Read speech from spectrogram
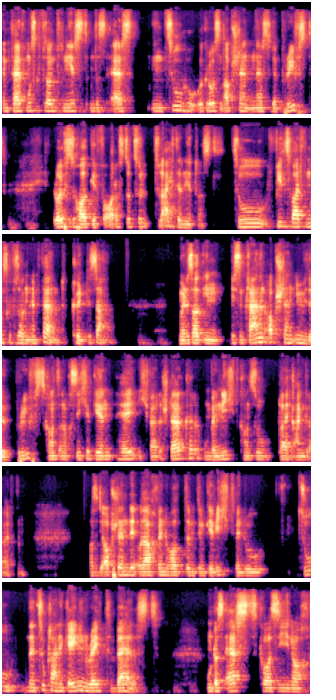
im Pferd Muskelversagen trainierst und das erst in zu großen Abständen erst wieder prüfst, läufst du halt Gefahr, dass du zu, zu leicht trainiert hast. Zu viel zu weit vom Muskelversagen entfernt. Könnte sein wenn du es halt in ein bisschen kleineren Abständen immer wieder prüfst, kannst du einfach sicher gehen, hey, ich werde stärker und wenn nicht, kannst du gleich eingreifen. Also die Abstände oder auch wenn du halt mit dem Gewicht, wenn du zu, eine zu kleine Gaining Rate wählst und das erst quasi nach,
